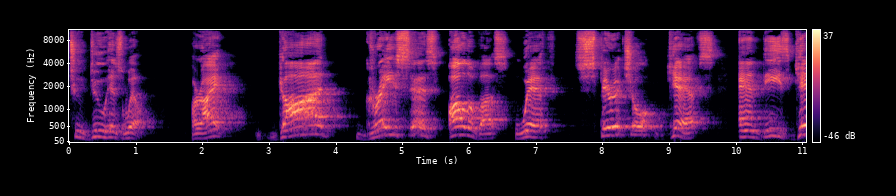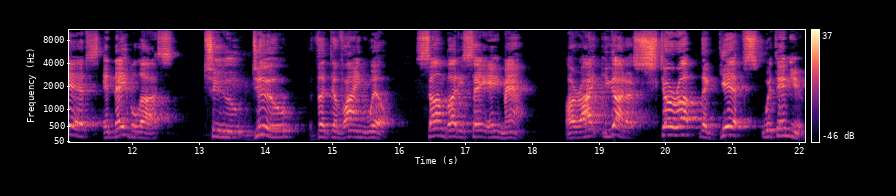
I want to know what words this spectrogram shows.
to do his will. All right? God graces all of us with spiritual gifts, and these gifts enable us to do the divine will. Somebody say amen. All right? You got to stir up the gifts within you.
